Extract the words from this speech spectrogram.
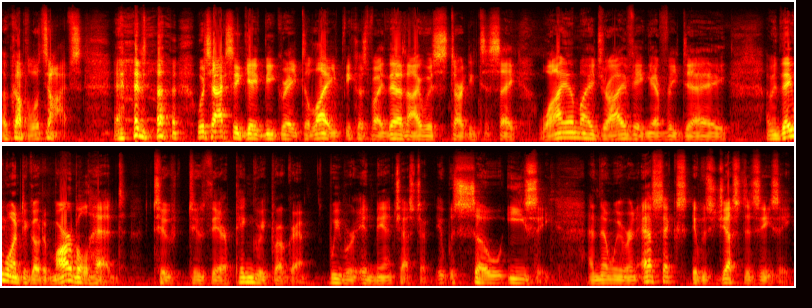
a couple of times, and, uh, which actually gave me great delight because by then I was starting to say, why am I driving every day? I mean, they wanted to go to Marblehead to do their Pingree program. We were in Manchester. It was so easy. And then we were in Essex. It was just as easy.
